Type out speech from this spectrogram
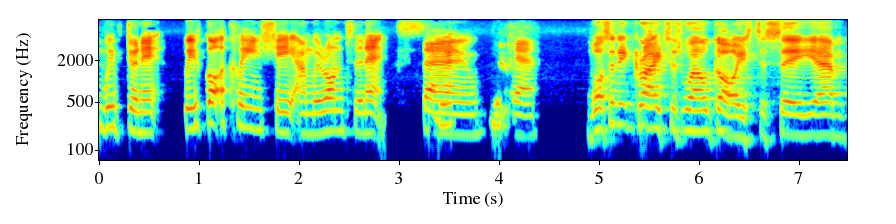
We've done it. We've got a clean sheet and we're on to the next. So Yeah. yeah. Wasn't it great as well, guys, to see um,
